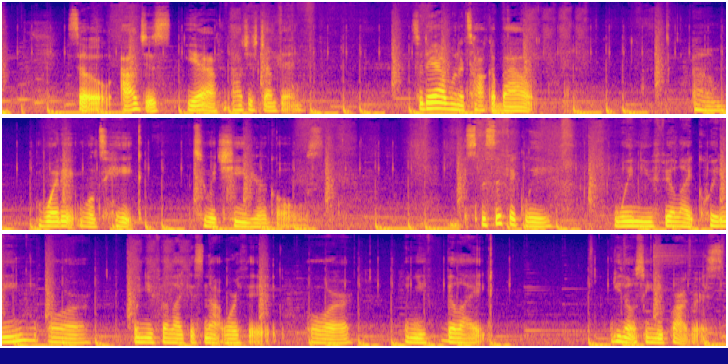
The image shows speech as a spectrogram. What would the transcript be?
so I'll just, yeah, I'll just jump in. Today I want to talk about um, what it will take to achieve your goals. Specifically, when you feel like quitting, or when you feel like it's not worth it, or when you feel like you don't see any progress.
